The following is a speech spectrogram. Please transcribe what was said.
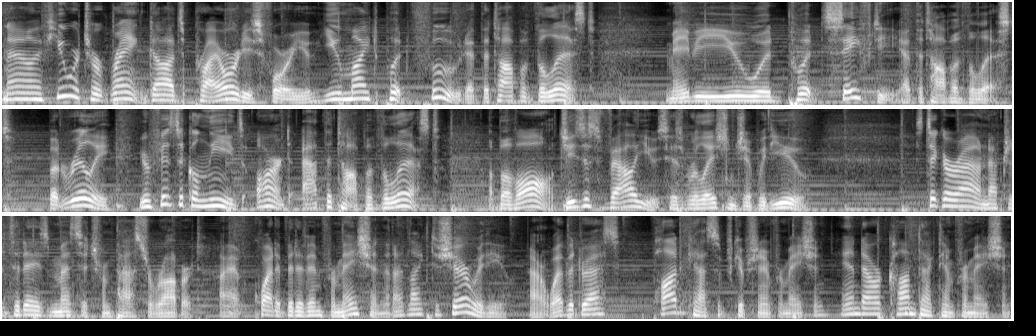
Now, if you were to rank God's priorities for you, you might put food at the top of the list. Maybe you would put safety at the top of the list. But really, your physical needs aren't at the top of the list. Above all, Jesus values his relationship with you. Stick around after today's message from Pastor Robert. I have quite a bit of information that I'd like to share with you our web address, podcast subscription information, and our contact information.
